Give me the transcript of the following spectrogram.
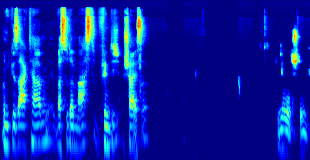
und gesagt haben, was du da machst, finde ich scheiße. Ja, das stimmt.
